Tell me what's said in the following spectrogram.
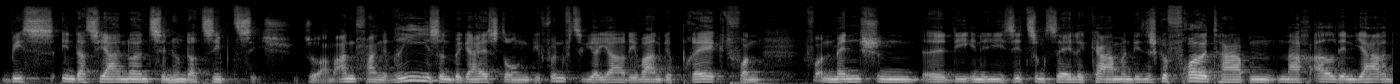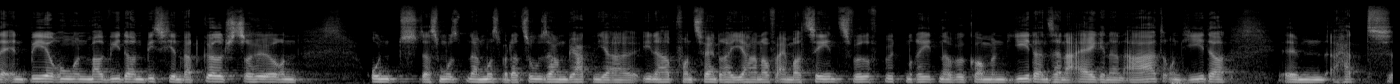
bis in das Jahr 1970 so am Anfang Riesenbegeisterung. Die 50er Jahre, die waren geprägt von, von Menschen, äh, die in die Sitzungssäle kamen, die sich gefreut haben, nach all den Jahren der Entbehrungen mal wieder ein bisschen was Kölsch zu hören. Und das muss, dann muss man dazu sagen, wir hatten ja innerhalb von zwei, drei Jahren auf einmal zehn, zwölf Büttenredner bekommen, jeder in seiner eigenen Art und jeder ähm, hat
